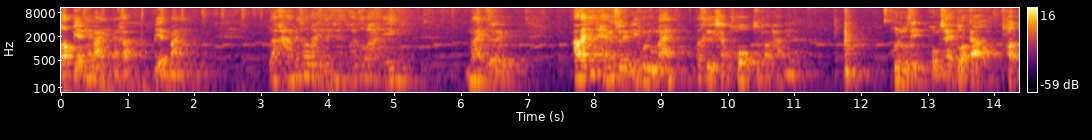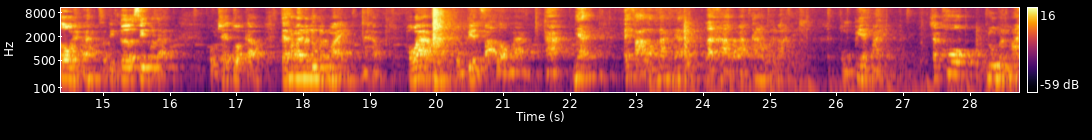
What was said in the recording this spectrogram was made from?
ก็เปลี่ยนให้ใหม่นะครับ เปลี่ยนใหม่ ราคาไม่เท่าไหร่เลยเนี่ยร้อยกว่าบาทเอง ใหม่เลย อะไรที่แพงที่สุดในนี้คุณรู้ไหม ก็คือชักโครกสุขภัณฑ์นี่แหละ คุณดูสิ ผมใช้ตัวเก่า พอโต้เห็นไหมสติกเกอร์สิ้นหมดแล้ว ผมใช้ตัวเก่า แต่ทำไมมันดูเหมือนใหม่นะครับ เพราะว่าผมเปลี่ยนฝารองนั่งอะเนี่ยไอ้ฝารองนั่งเนี่ยราคาประมาณ 900 บาทเองผมเปลี่ยนใหม่ชักโครกดูเหมือนใหม่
